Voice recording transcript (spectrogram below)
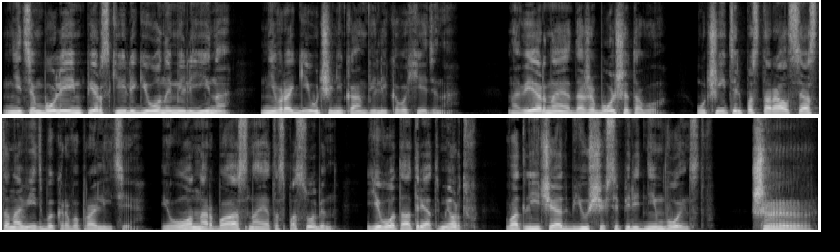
ни тем более имперские легионы Мельина, не враги ученикам великого Хедина. Наверное, даже больше того. Учитель постарался остановить бы кровопролитие. И он, Арбас, на это способен. Его-то отряд мертв, в отличие от бьющихся перед ним воинств. Шрррр!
